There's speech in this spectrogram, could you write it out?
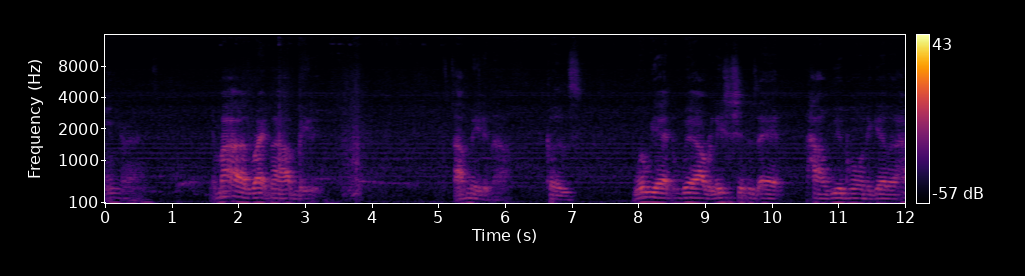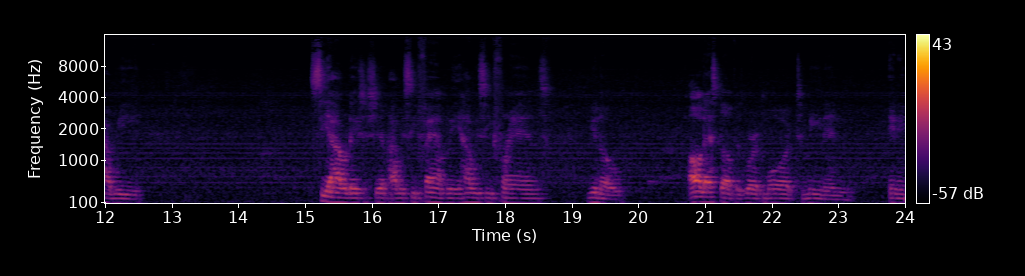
in your eyes? In my eyes right now I've made it. I've made it now. Cause where we at, where our relationship is at, how we're growing together, how we see our relationship, how we see family, how we see friends, you know, all that stuff is worth more to me than any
